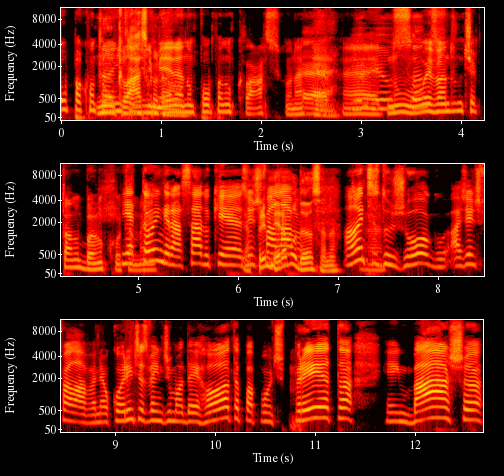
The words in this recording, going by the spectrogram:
Poupa contra Num a Inter de clássico, Limeira, não. não poupa no clássico, né? É. É, E- e o não- o Evandro não tinha que estar no banco E é também. tão engraçado que a É a gente primeira falava... mudança, né? Antes É. do jogo, a gente falava, né? O Corinthians vem de uma derrota pra Ponte Preta, em baixa.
